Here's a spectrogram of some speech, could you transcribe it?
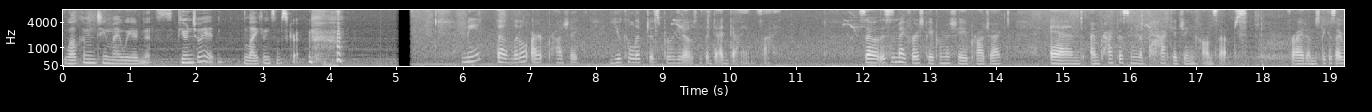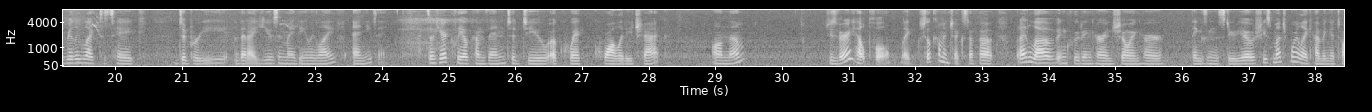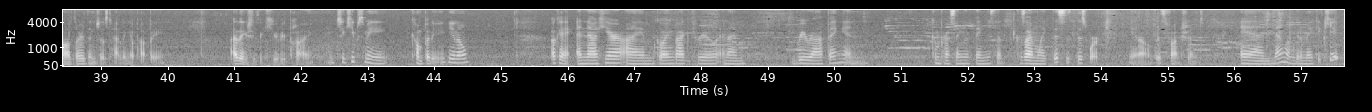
Welcome to my weirdness. If you enjoy it, like and subscribe. Meet the little art project Eucalyptus Burritos with a dead guy inside. So, this is my first paper mache project, and I'm practicing the packaging concepts for items because I really like to take debris that I use in my daily life and use it. So, here Cleo comes in to do a quick quality check on them. She's very helpful. Like, she'll come and check stuff out. But I love including her and showing her things in the studio. She's much more like having a toddler than just having a puppy. I think she's a cutie pie. She keeps me company, you know? Okay, and now here I'm going back through and I'm rewrapping and compressing the things that because I'm like this is this worked, you know, this functioned. And now I'm gonna make it cute.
